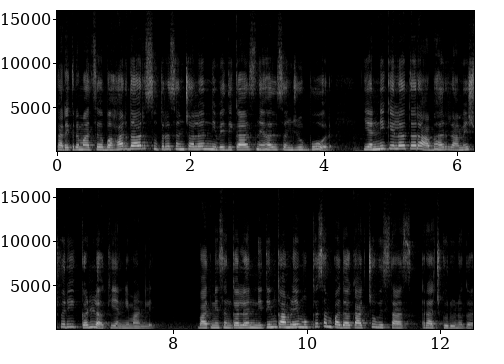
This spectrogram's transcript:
कार्यक्रमाचं बहारदार सूत्रसंचालन निवेदिका स्नेहल संजू भोर यांनी केलं तर आभार रामेश्वरी कडलक यांनी मानले. बातमी संकलन नितीन कांबळे मुख्य संपादक आज चोवीस तास राजगुरुनगर.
